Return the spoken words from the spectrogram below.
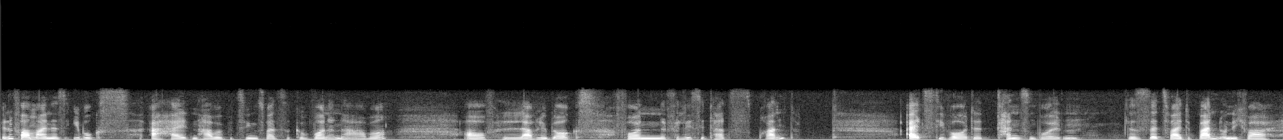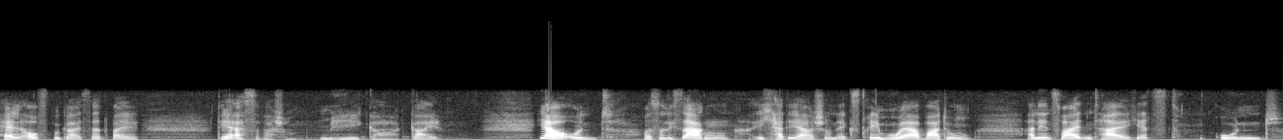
in Form eines E-Books erhalten habe bzw. gewonnen habe auf Lovely Blogs von Felicitas Brandt, als die Worte tanzen wollten. Das ist der zweite Band und ich war hellauf begeistert, weil der erste war schon mega geil. Ja, und was soll ich sagen? Ich hatte ja schon extrem hohe Erwartungen an den zweiten Teil jetzt und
